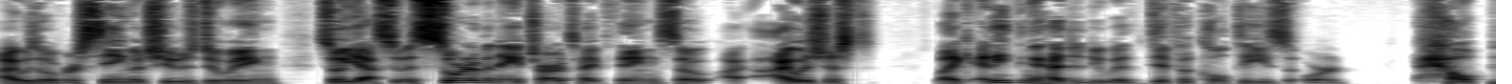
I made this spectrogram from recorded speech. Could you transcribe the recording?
I was overseeing what she was doing. So yeah, so it's sort of an HR type thing. So I, I was just like anything that had to do with difficulties or help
